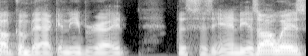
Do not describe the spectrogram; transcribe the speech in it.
Welcome back, Inebriate. This is Andy, as always.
